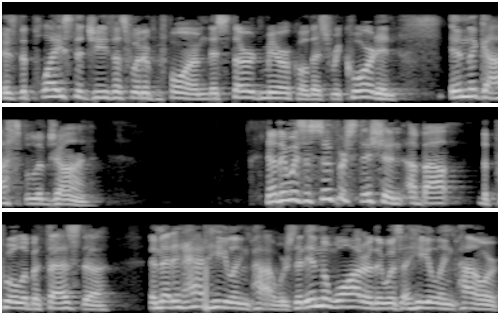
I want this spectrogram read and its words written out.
is the place that Jesus would have performed this third miracle that's recorded in the Gospel of John. Now there was a superstition about the pool of Bethesda and that it had healing powers, that in the water there was a healing power.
